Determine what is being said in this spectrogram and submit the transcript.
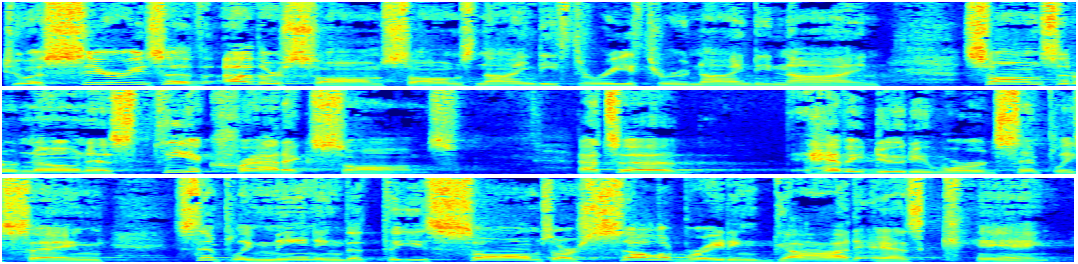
to a series of other Psalms, Psalms 93 through 99, Psalms that are known as theocratic Psalms. That's a heavy duty word simply saying, simply meaning that these Psalms are celebrating God as King.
